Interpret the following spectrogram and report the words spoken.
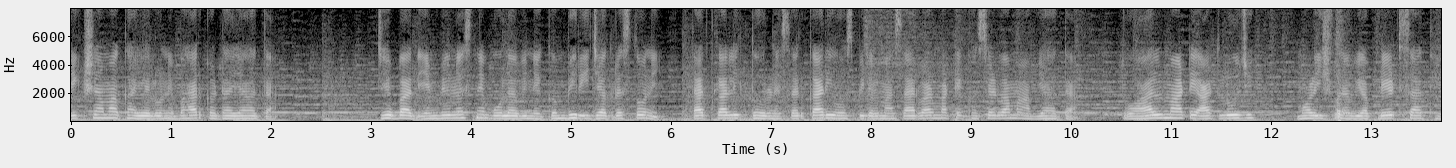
રિક્ષામાં ઘાયલોને બહાર કઢાયા હતા. જે બાદ એમ્બ્યુલન્સને બોલાવીને ગંભીર ઈજાગ્રસ્તોને તાત્કાલિક ધોરણે સરકારી હોસ્પિટલમાં સારવાર માટે ખસેડવામાં આવ્યા હતા. તો હાલ માટે આટલું જ. મળીશું નવી અપડેટ સાથે.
